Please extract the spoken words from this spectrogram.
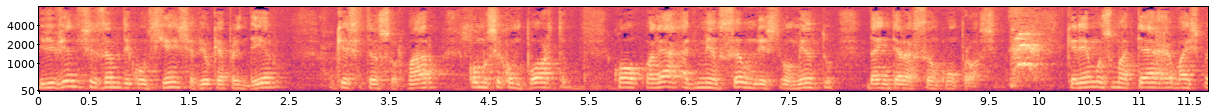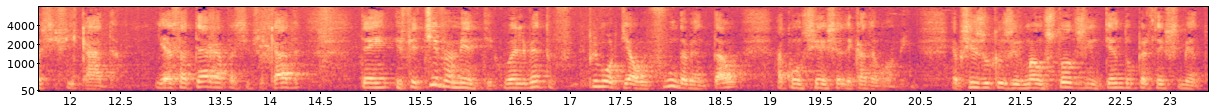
E vivendo esse exame de consciência, ver o que aprenderam, o que se transformaram, como se comportam, qual, qual é a dimensão nesse momento da interação com o próximo. Queremos uma terra mais pacificada. E essa terra pacificada tem efetivamente como elemento primordial e fundamental a consciência de cada homem. É preciso que os irmãos todos entendam o pertencimento,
